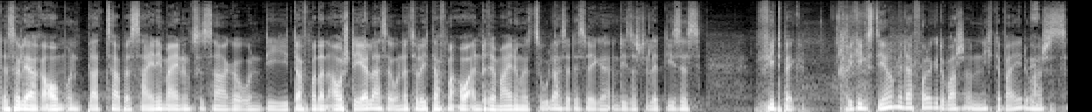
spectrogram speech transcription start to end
der soll ja Raum und Platz haben, seine Meinung zu sagen und die darf man dann auch stehen lassen und natürlich darf man auch andere Meinungen zulassen. Deswegen an dieser Stelle dieses Feedback. Wie ging es dir mit der Folge? Du warst ja nicht dabei, du hast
